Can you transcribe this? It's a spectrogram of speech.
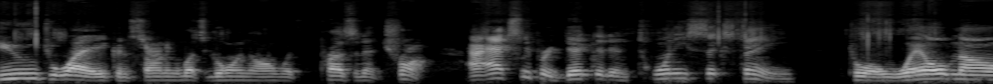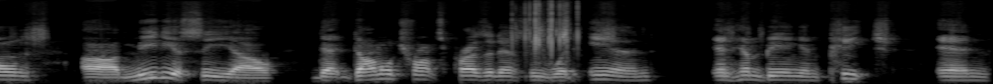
huge way concerning what's going on with President Trump. I actually predicted in 2016 to a well known uh, media CEO that Donald Trump's presidency would end in him being impeached and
